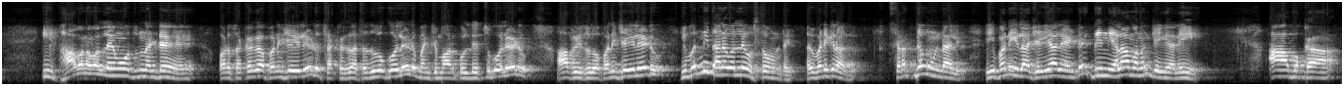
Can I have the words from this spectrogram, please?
ఈ భావన వల్ల ఏమవుతుందంటే వాడు చక్కగా పని చేయలేడు చక్కగా చదువుకోలేడు మంచి మార్కులు తెచ్చుకోలేడు ఆఫీసులో పని చేయలేడు ఇవన్నీ దానివల్లే వస్తూ ఉంటాయి. అవి పనికిరాదు. శ్రద్ధ ఉండాలి. ఈ పని ఇలా చేయాలి అంటే దీన్ని ఎలా మనం చేయాలి? ఆ ఒక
